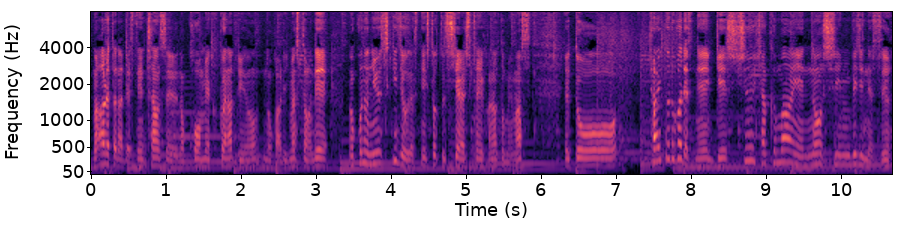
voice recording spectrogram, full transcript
まあ、新たなですねチャンスの鉱脈かなというのがありましたので、まあ、このニュース記事をですね一つシェアしたいかなと思います。えっとタイトルがですね月収100万円の新ビジネス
